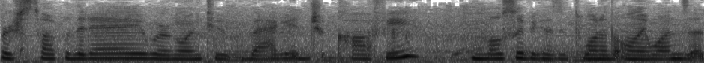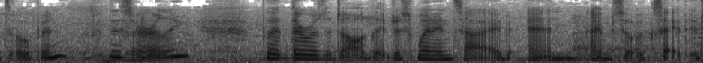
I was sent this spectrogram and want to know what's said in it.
First stop of the day, we're going to Baggage Coffee, mostly because it's one of the only ones that's open this early, but there was a dog that just went inside and I'm so excited.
